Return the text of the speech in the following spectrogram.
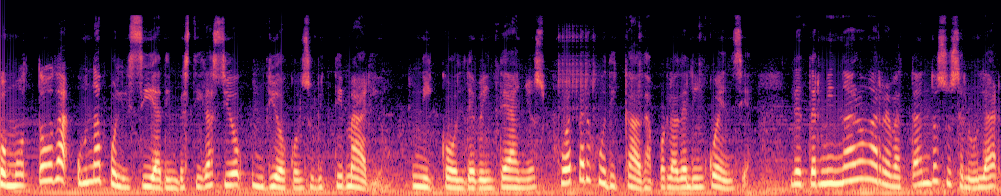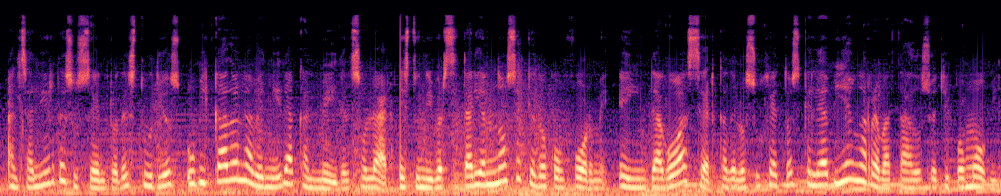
Como toda una policía de investigación dio con su victimario, Nicole, de 20 años, fue perjudicada por la delincuencia. Le terminaron arrebatando su celular al salir de su centro de estudios ubicado en la avenida Calmey del Solar. Esta universitaria no se quedó conforme e indagó acerca de los sujetos que le habían arrebatado su equipo móvil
